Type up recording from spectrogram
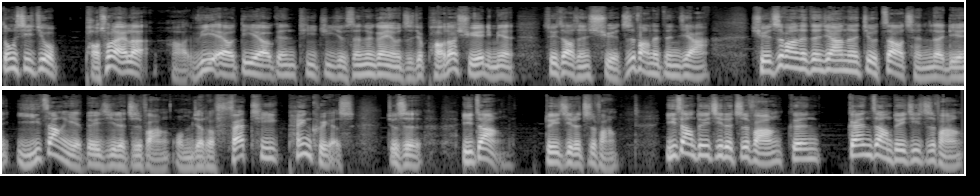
东西就跑出来了。啊，VLDL 跟 TG 就三酸甘油脂就跑到血液里面，所以造成血脂肪的增加。血脂肪的增加呢，就造成了连胰脏也堆积的脂肪，我们叫做 fatty pancreas，就是胰脏堆积的脂肪。胰脏堆积的脂肪跟肝脏堆积脂肪，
